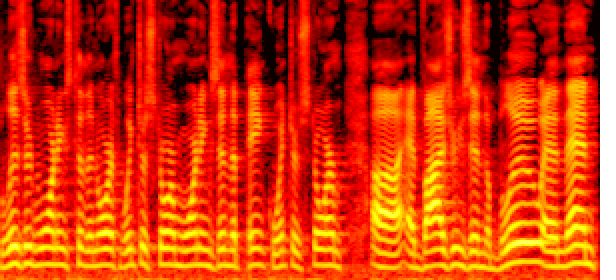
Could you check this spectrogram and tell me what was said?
Blizzard warnings to the north, winter storm warnings in the pink, winter storm uh, advisories in the blue. And then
